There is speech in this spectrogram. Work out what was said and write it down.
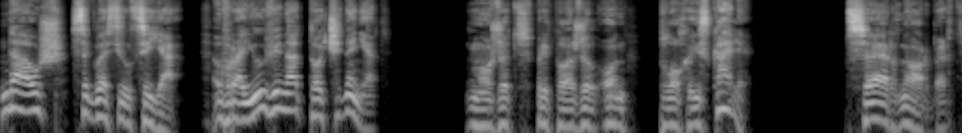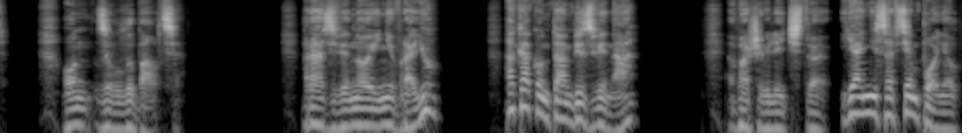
«Да уж», — согласился я, — «в раю вина точно нет». «Может, — предположил он, — плохо искали?» «Сэр Норберт», — он заулыбался. «Разве Ной не в раю? А как он там без вина?» «Ваше Величество, я не совсем понял.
